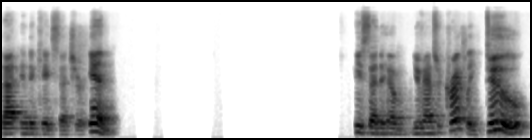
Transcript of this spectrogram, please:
that indicates that you're in. He said to him, You've answered correctly. Do,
